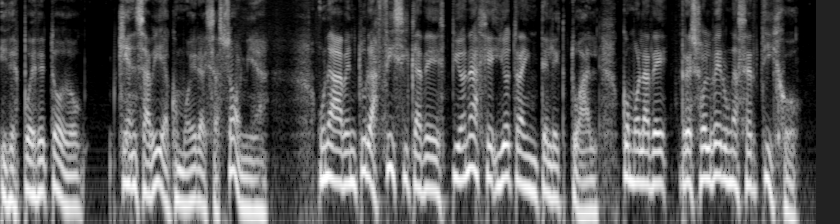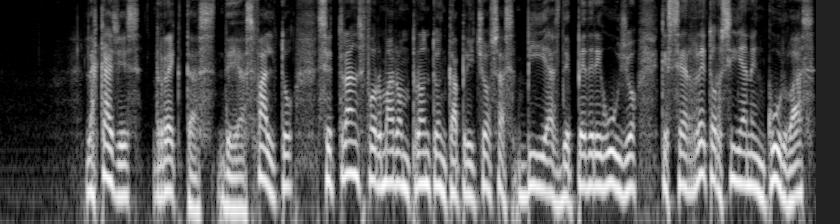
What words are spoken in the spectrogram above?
Y después de todo, ¿quién sabía cómo era esa Sonia? Una aventura física de espionaje y otra intelectual, como la de resolver un acertijo. Las calles, rectas de asfalto, se transformaron pronto en caprichosas vías de pedregullo que se retorcían en curvas,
